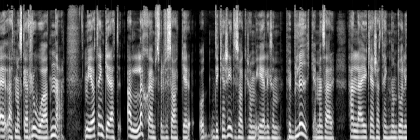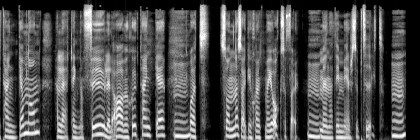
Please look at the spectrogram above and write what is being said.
eh, att man ska rodna. Men jag tänker att alla skäms väl för saker och det kanske inte är saker som är liksom publika men så här, han lär ju kanske ha tänkt någon dålig tanke om någon, han lär ha tänkt någon ful eller avundsjuk tanke mm, och att sådana saker skäms man ju också för mm, men att det är mer subtilt. mm,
